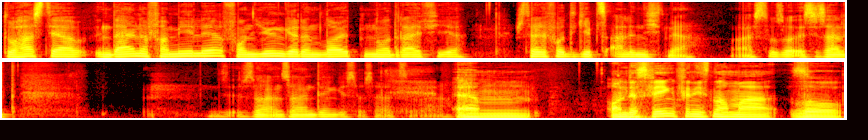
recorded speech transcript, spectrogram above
du hast ja in deiner Familie von jüngeren Leuten nur drei, vier. Stell dir vor, die gibt es alle nicht mehr. Weißt du, so, es ist halt, so, ein, so ein Ding ist das halt so. Ja. Ähm, und deswegen finde ich es nochmal so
